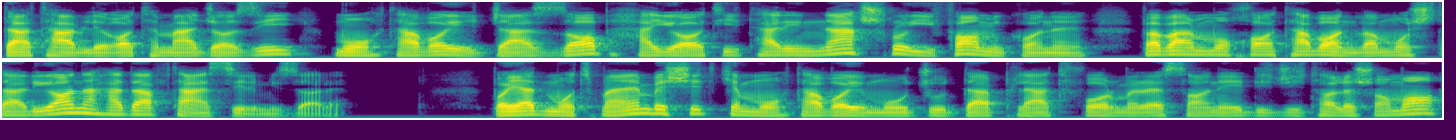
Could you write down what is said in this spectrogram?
در تبلیغات مجازی محتوای جذاب حیاتی ترین نقش رو ایفا می‌کنه و بر مخاطبان و مشتریان هدف تاثیر می‌ذاره. باید مطمئن بشید که محتوای موجود در پلتفرم رسانه دیجیتال شما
